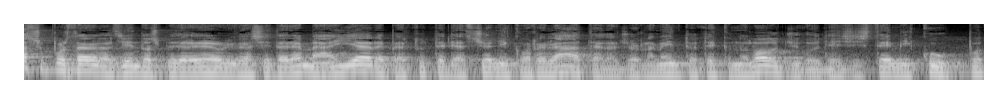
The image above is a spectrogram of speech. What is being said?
A supportare l'azienda ospedaliera universitaria Mayer per tutte le azioni correlate all'aggiornamento tecnologico dei sistemi CUP,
